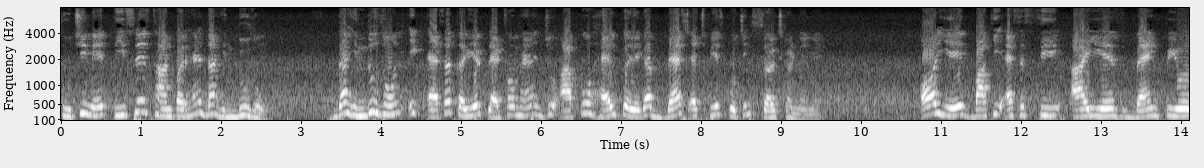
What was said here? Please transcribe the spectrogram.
सूची में तीसरे स्थान पर है the Hindu zone the Hindu zone एक ऐसा करियर प्लेटफॉर्म है जो आपको हेल्प करेगा बेस्ट एचपीएस कोचिंग सर्च करने में. और ये बाकी S S C I S bank P O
